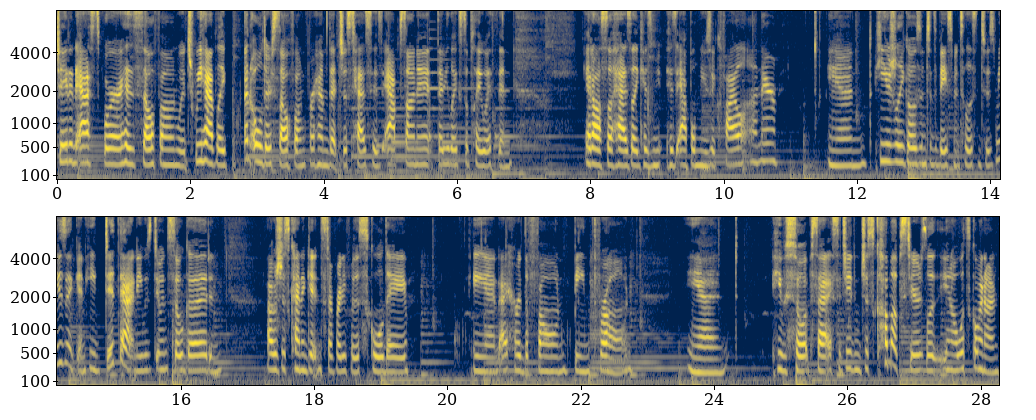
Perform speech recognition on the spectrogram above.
Jaden asked for his cell phone, which we have like an older cell phone for him that just has his apps on it that he likes to play with, and it also has like his his Apple Music file on there. And he usually goes into the basement to listen to his music, and he did that, and he was doing so good. And I was just kind of getting stuff ready for the school day, and I heard the phone being thrown, and he was so upset. I said, Jaden, just come upstairs. You know, what's going on?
